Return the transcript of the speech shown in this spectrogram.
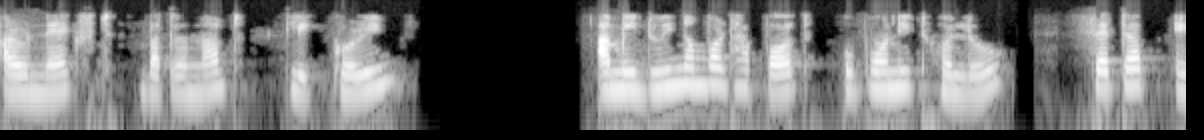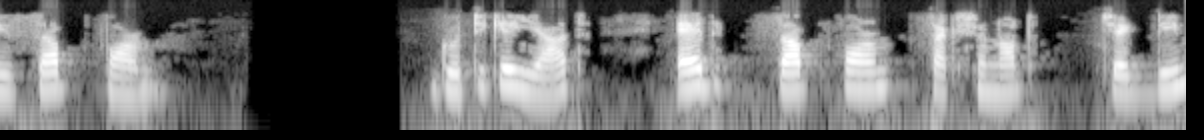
আৰু নেক্সট বাটনত ক্লিক কৰিম। আমি দুই নম্বৰ ধাপত উপনীত হলো চেট আপ a subform গতিকে ইয়াত এড ছাবফৰ্ম চেকশ্যনত চেক দিম।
